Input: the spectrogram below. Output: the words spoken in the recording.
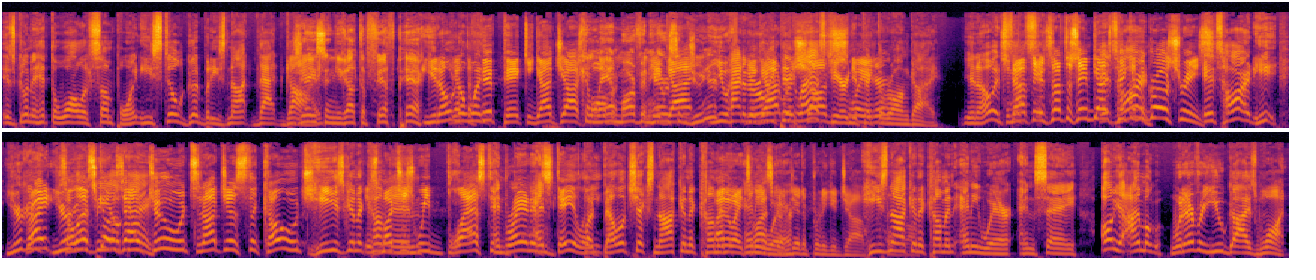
is going to hit the wall at some point. He's still good, but he's not that guy. Jason, you got the fifth pick. you don't You got know the when fifth pick. You got Josh. Can land Palmer. Marvin You Harrison got- Jr.? you had an you early got pick last Rashad year and you picked the wrong guy. You know, it's It's not. it's- It's not the same guys picking hard. the groceries. It's hard. He, you're gonna, right. You're so let's be goes okay. out too. It's not just the coach. He's going to come as much as we blasted Brandon Staley. But Belichick's not going to come By the way, anywhere. Did a pretty good job. He's not going to come in anywhere and say, "Oh yeah, I'm a, whatever you guys want.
